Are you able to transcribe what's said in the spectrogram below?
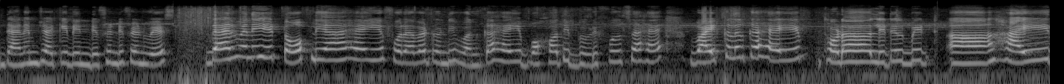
denim jacket in different different ways then मैंने ये टॉप लिया है, ये फॉर एवर ट्वेंटी वन का है, ये बहुत ही ब्यूटीफुल सा है। वाइट कलर का है ये, थोड़ा लिटिल बिट हाई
